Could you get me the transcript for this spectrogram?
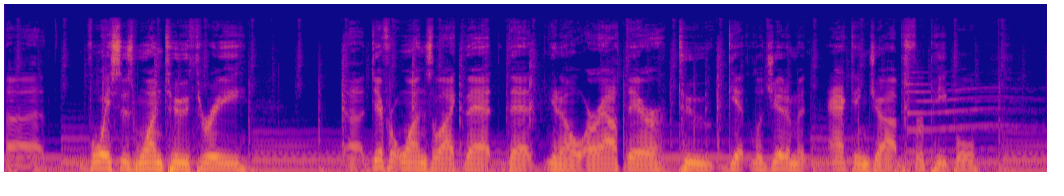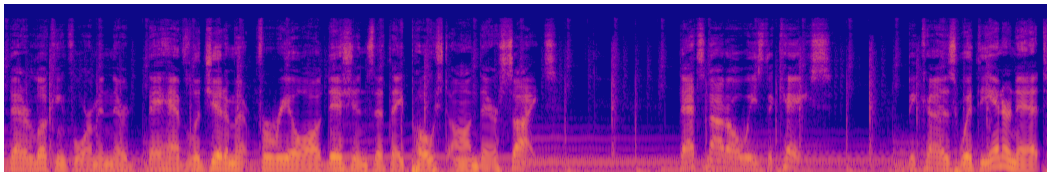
uh, Voices 123, uh, different ones like that that you know are out there to get legitimate acting jobs for people that are looking for them, and they they have legitimate for real auditions that they post on their sites. That's not always the case because with the internet,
